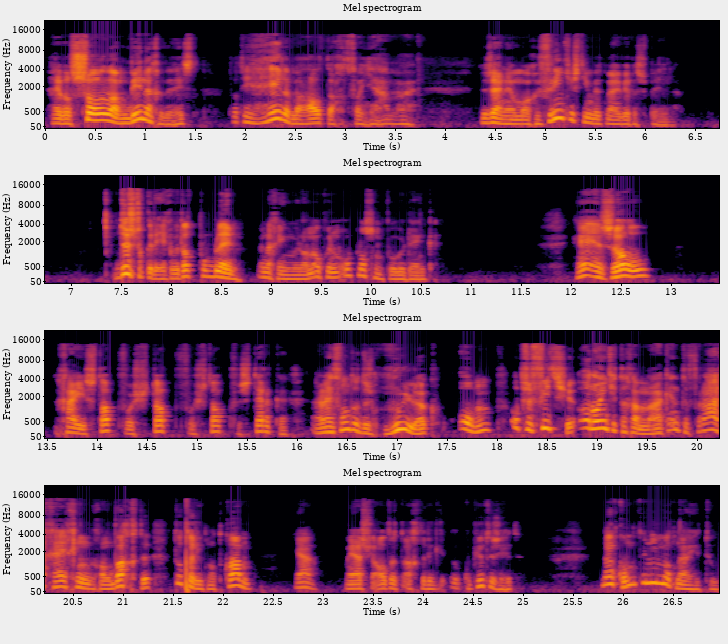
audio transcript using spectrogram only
hij was zo lang binnen geweest dat hij helemaal dacht van ja, maar er zijn helemaal geen vriendjes die met mij willen spelen. Dus toen kregen we dat probleem. En daar gingen we dan ook weer een oplossing voor bedenken. en zo ga je stap voor stap voor stap versterken. En hij vond het dus moeilijk om op zijn fietsje een rondje te gaan maken en te vragen. Hij ging gewoon wachten tot er iemand kwam. Ja, maar als je altijd achter de computer zit, dan komt er niemand naar je toe.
